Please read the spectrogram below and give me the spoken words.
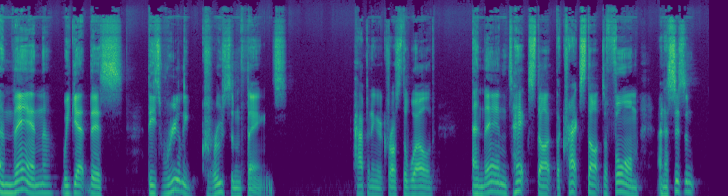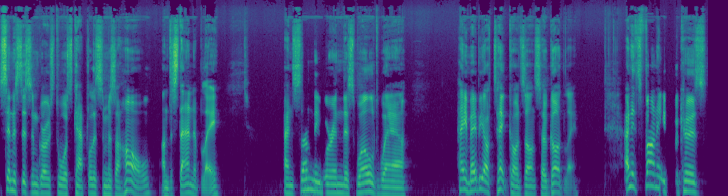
And then we get this these really gruesome things happening across the world. And then tech start the cracks start to form and a cynicism grows towards capitalism as a whole, understandably. And suddenly we're in this world where, hey, maybe our tech gods aren't so godly. And it's funny because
